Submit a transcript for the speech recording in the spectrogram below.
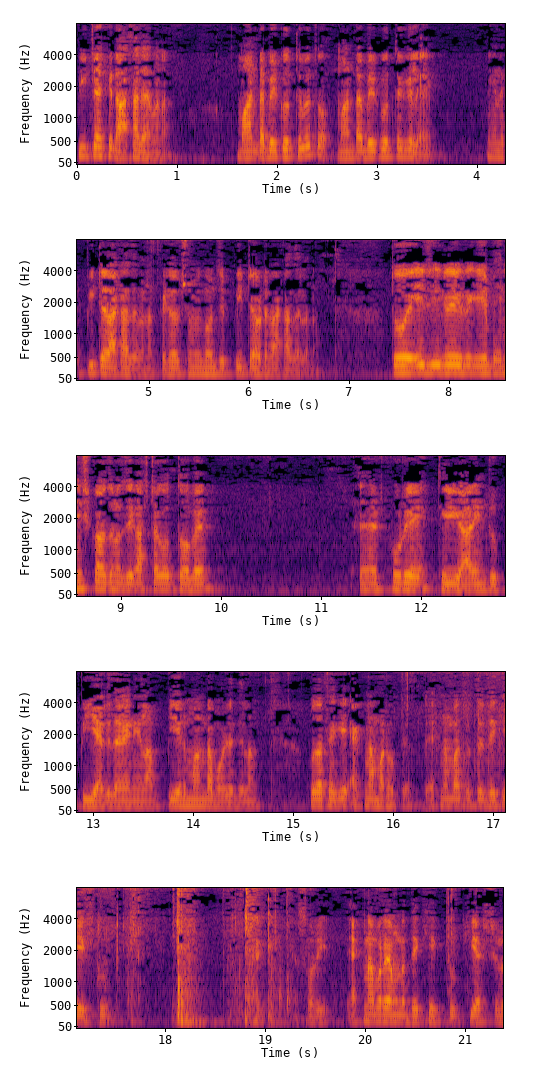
পিটাকে রাখা যাবে না। মানটা বের করতে হবে তো? মানটা বের করতে গেলে এখানে পিটা রাখা যাবে না। পেটাল সমীকরণ যে পিটা ওটা রাখা যাবে না। তো এই যে ভেনিশ করার জন্য যে কাজটা করতে হবে ফোরে থ্রি আর ইন্টু পি এক জায়গায় নিলাম। পি এর মানটা বসে দিলাম। কোথা থেকে? এক নাম্বার হতে। এক নাম্বার হতে দেখি একটু। সরি এক নাম্বারে আমরা দেখি একটু কি আসছিল।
